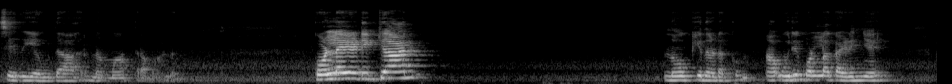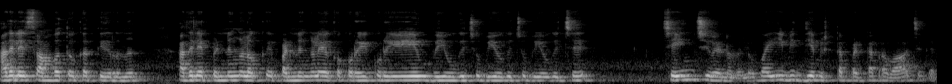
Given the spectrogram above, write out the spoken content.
ചെറിയ ഉദാഹരണം മാത്രമാണ്. കൊള്ളയടിക്കാൻ നോക്കി നടക്കും. ആ ഒരു കൊള്ള കഴിഞ്ഞ് അതിലെ സമ്പത്തൊക്കെ തീർന്ന് അതിലെ പെണ്ണുങ്ങളൊക്കെ പെണ്ണുങ്ങളെയൊക്കെ കുറേ കുറേ ഉപയോഗിച്ച് ഉപയോഗിച്ച് ഉപയോഗിച്ച് ചേഞ്ച് വേണമല്ലോ. വൈവിധ്യം ഇഷ്ടപ്പെട്ട പ്രവാചകൻ.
